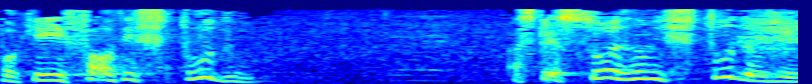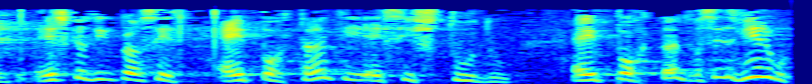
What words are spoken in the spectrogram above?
Porque falta estudo. As pessoas não estudam, gente. É isso que eu digo para vocês. É importante esse estudo. É importante. Vocês viram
